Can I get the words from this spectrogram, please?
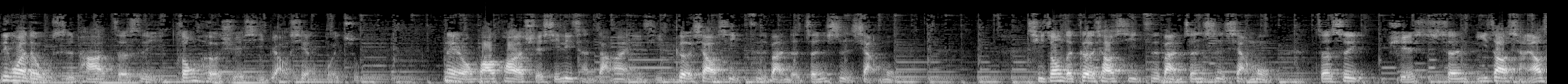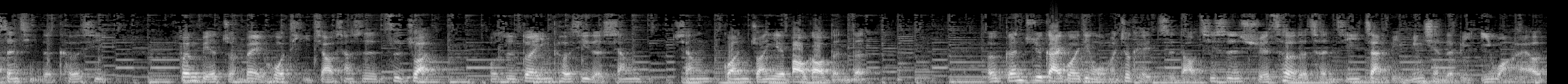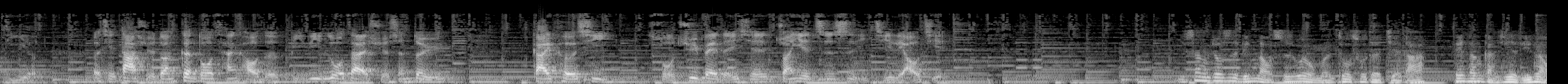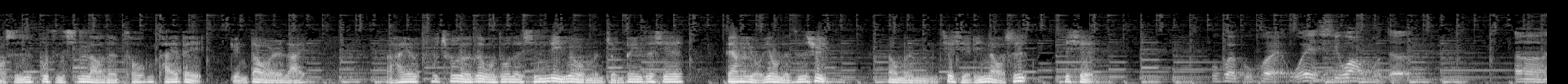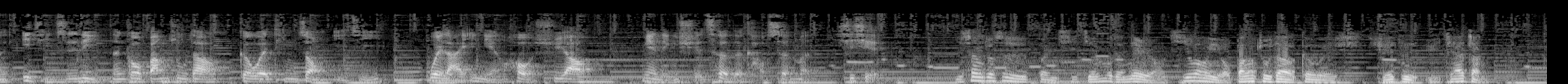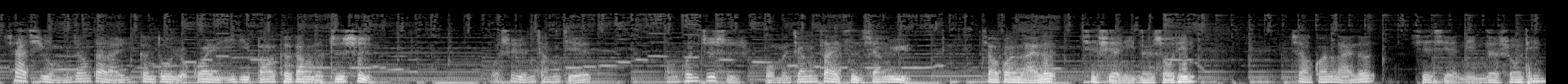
另外的五十趴则是以综合学习表现为主，内容包括了学习历程档案以及各校系自办的甄试项目。其中的各校系自办甄试项目，则是学生依照想要申请的科系，分别准备或提交像是自传，或是对应科系的相相关专业报告等等。而根据该规定，我们就可以知道，其实学测的成绩占比明显的比以往还要低了，而且大学端更多参考的比例落在学生对于该科系所具备的一些专业知识以及了解。以上就是林老师为我们做出的解答，非常感谢林老师不辞辛劳的从台北远道而来，啊，还有付出了这么多的心力为我们准备这些非常有用的资讯。那我们谢谢林老师，谢谢。不会不会，我也希望我的呃一己之力能够帮助到各位听众以及未来一年后需要面临学测的考生们。谢谢。以上就是本期节目的内容，希望有帮助到各位学子与家长。下期我们将带来更多有关于一级八课纲的知识。我是袁长杰。黄昏之时，我们将再次相遇。教官来了，谢谢您的收听。教官来了，谢谢您的收听。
